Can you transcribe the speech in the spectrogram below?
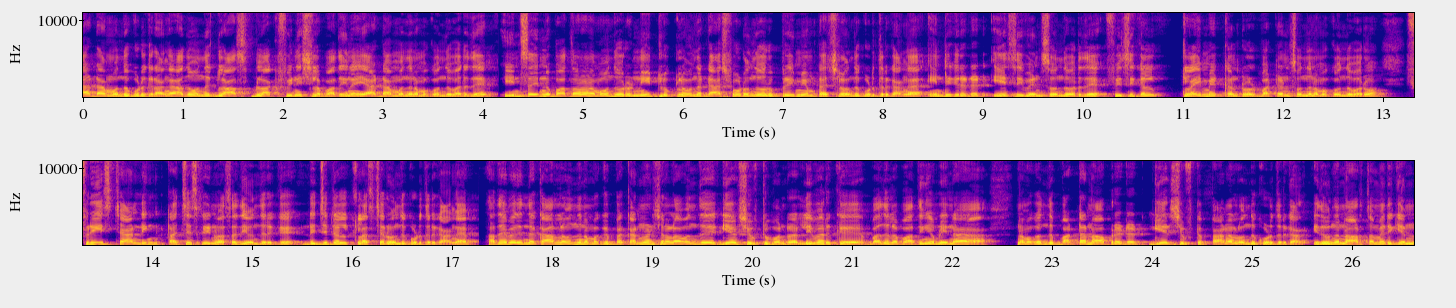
ஏர் டேம் வந்து கொடுக்குறாங்க. அதுவும் வந்து கிளாஸ் பிளாக் ஃபினிஷில் பார்த்தீங்கன்னா ஏர் டேம் வந்து நமக்கு வந்து வருது. இன்சைட்னு பார்த்தோம்னா நம்ம வந்து ஒரு நீட் லுக் லுக்கில் வந்து டேஷ்போர்டு வந்து ஒரு ப்ரீமியம் டச்சில் வந்து கொடுத்துருக்காங்க. இன்டிகிரேட்டட் ஏசி வென்ட்ஸ் வந்து வருது. ஃபிசிக்கல் கிளைமேட் கண்ட்ரோல் பட்டன்ஸ் வந்து நமக்கு வந்து வரும். ஃப்ரீ ஸ்டாண்டிங் டச் ஸ்க்ரீன் வசதி வந்து இருக்குது டிஜிட்டல் கிளஸ்டர் வந்து கொடுத்துருக்காங்க. அதேமாதிரி இந்த காரில் வந்து நமக்கு இப்போ கன்வென்ஷனலாக வந்து கியர் ஷிஃப்ட் பண்ணுற லிவருக்கு பதிலாக பார்த்தீங்க அப்படின்னா நமக்கு வந்து button operated gear shift panel வந்து கொடுத்துருக்காங்க. இது வந்து நார்த் அமெரிக்கன்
